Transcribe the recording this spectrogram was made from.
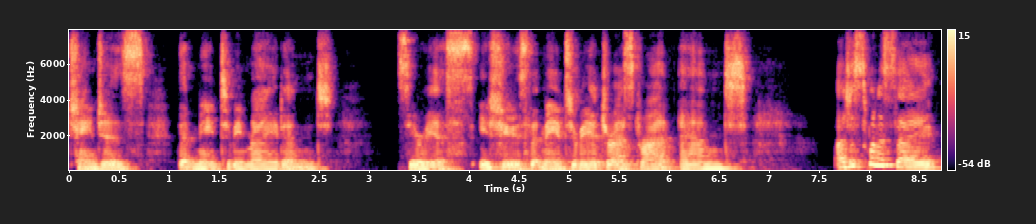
changes that need to be made and serious issues that need to be addressed, right? And I just want to say,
